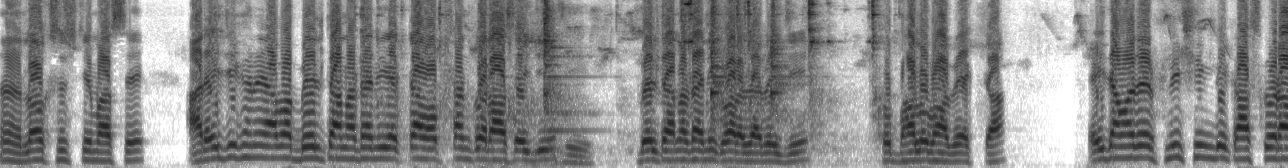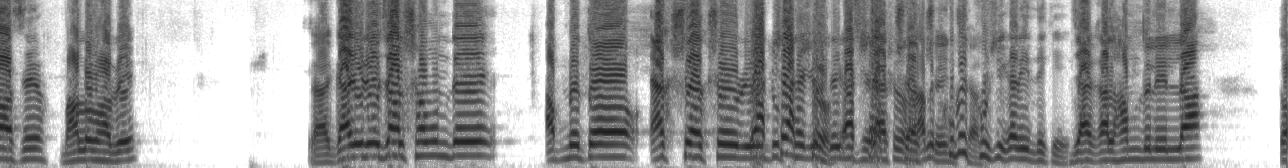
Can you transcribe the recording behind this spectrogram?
হ্যাঁ লক সিস্টেম আছে। আর এই যেখানে আবার বেল্ট টানাটানি একটা অপশন করা আছে এই যে। জি। বেল্ট টানাটানি করা যাবে এই যে। খুব ভালোভাবে একটা। এই যে আমাদের ফিনিশিং দিয়ে কাজ করা আছে ভালোভাবে। গাড়ির রেজাল্ট সম্বন্ধে আপনি তো একশো একশো। আমি খুবই খুশি গাড়ি দেখে। যাক আলহামদুলিল্লাহ। তো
